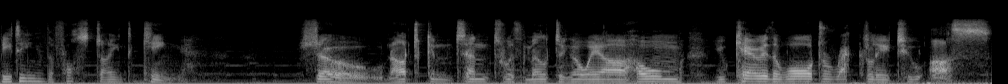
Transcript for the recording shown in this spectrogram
meeting the Frost Giant King. So, not content with melting away our home, you carry the war directly to us.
